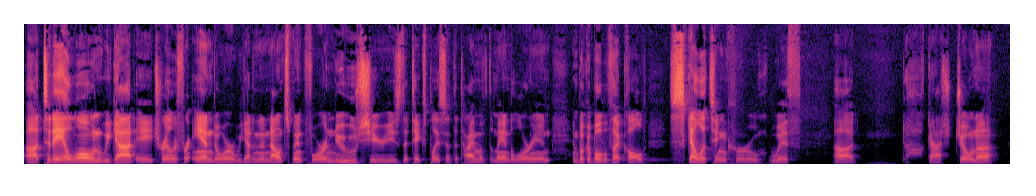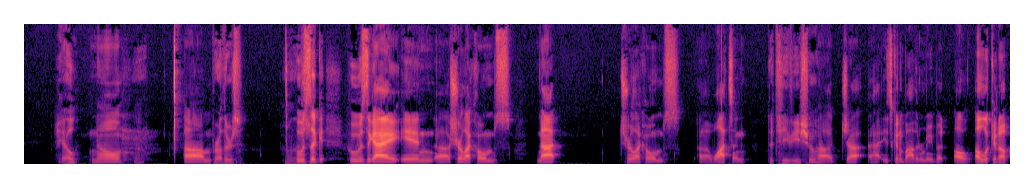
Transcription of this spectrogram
uh, today alone we got a trailer for Andor. We got an announcement for a new series that takes place at the time of the Mandalorian and Book of Boba Fett called Skeleton Crew with uh, oh gosh Jonah Hill no um brothers. Oh, Who's the g- who was the guy in uh, Sherlock Holmes? Not Sherlock Holmes. Uh, Watson. the TV show? Uh, jo- uh, it's gonna bother me, but I'll I'll look it up.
